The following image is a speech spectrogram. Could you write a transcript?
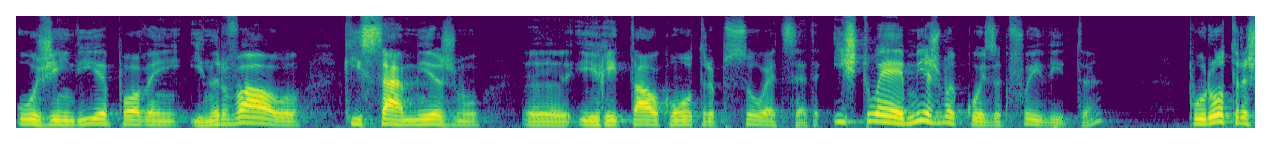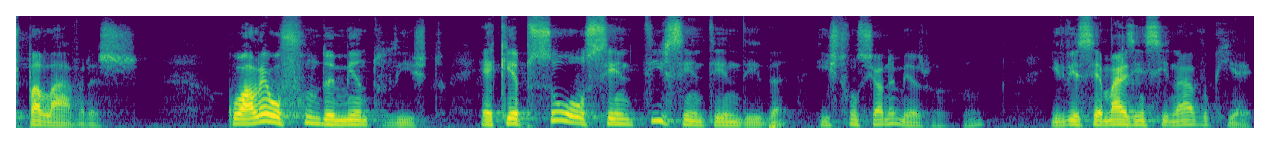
hoje em dia podem enervá-lo, quiçá mesmo uh, irritá-lo com outra pessoa, etc. Isto é a mesma coisa que foi dita por outras palavras. Qual é o fundamento disto? É que a pessoa, ao sentir-se entendida, isto funciona mesmo, e devia ser mais ensinado do que é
